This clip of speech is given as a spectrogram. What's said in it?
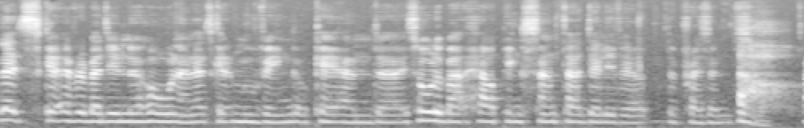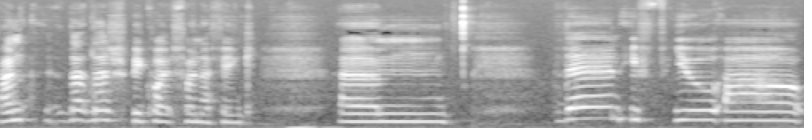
let's get everybody in the hall and let's get moving, okay? And uh, it's all about helping Santa deliver the presents. Oh, And that, that should be quite fun, I think. Um, then, if you are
